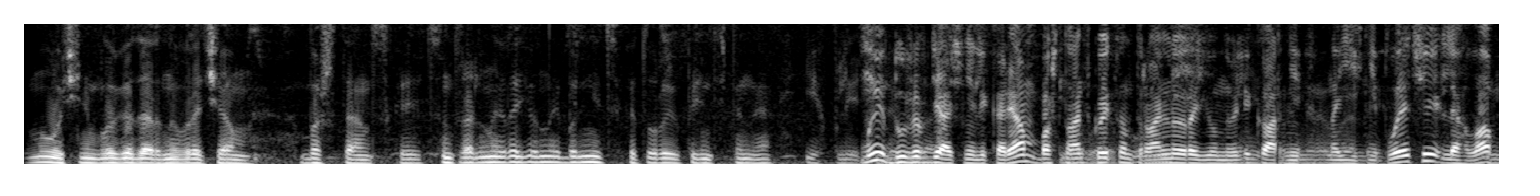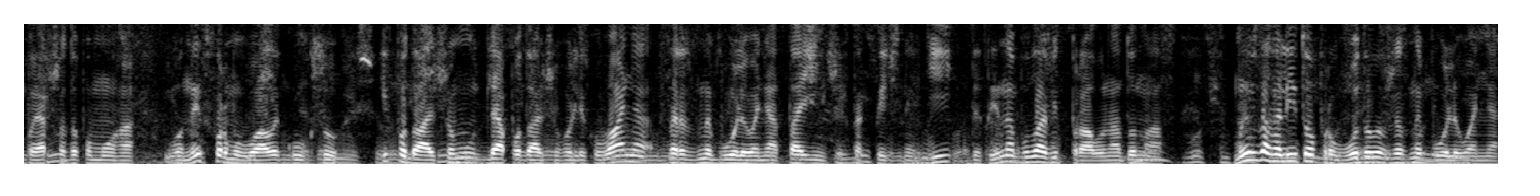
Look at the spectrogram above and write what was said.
Ми дуже благодарны врачам Баштанской центральной районной больницы, которые, в принципе, на их плечи... Ми дуже вдячні лікарям Баштанської центральної районної лікарні. На їхні плечі лягла перша допомога. Вони сформували куксу. І в подальшому для подальшого лікування серед знеболювання та інших тактичних дій дитина була відправлена до нас. Ми взагалі-то проводили вже знеболювання.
